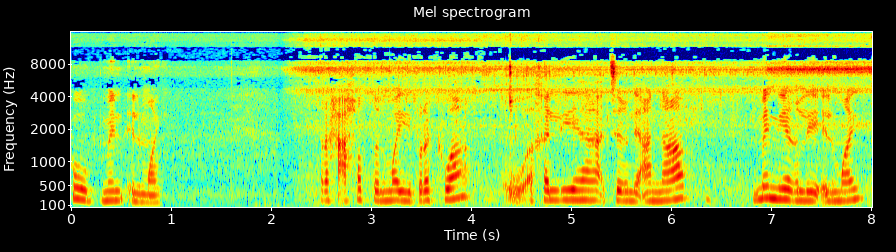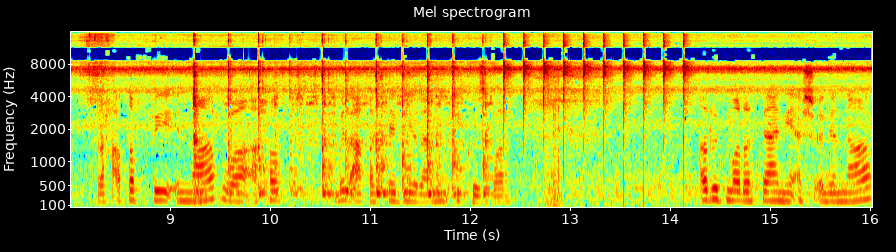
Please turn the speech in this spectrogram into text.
كوب من المي. راح أحط المي بركوة. وأخليها تغلي على النار. من يغلي المي راح أطفي النار وأحط ملعقة كبيرة من الكزبرة أرد مرة ثانية أشعل النار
